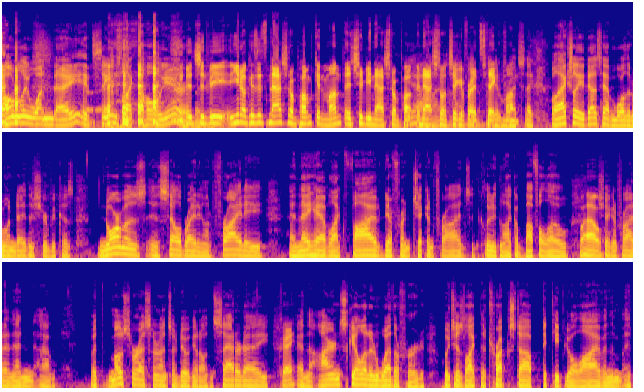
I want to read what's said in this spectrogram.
Only one day? It seems like the whole year. It should be, you know, because it's National Pumpkin Month. It should be National Pu- Yeah, National I- Chicken Fried Steak chicken fried Month. steak. Well, actually, it does have more than one day this year because Norma's is celebrating on Friday, and they have like five different chicken frieds, including like a buffalo Wow. chicken fried, and then. Um, but most restaurants are doing it on Saturday. Okay. And the Iron Skillet in Weatherford, which is like the truck stop to keep you alive and the,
